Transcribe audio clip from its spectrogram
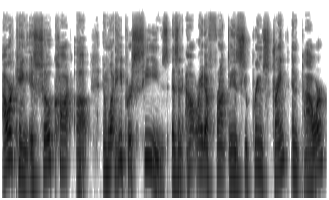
Our king is so caught up in what he perceives as an outright affront to his supreme strength and power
